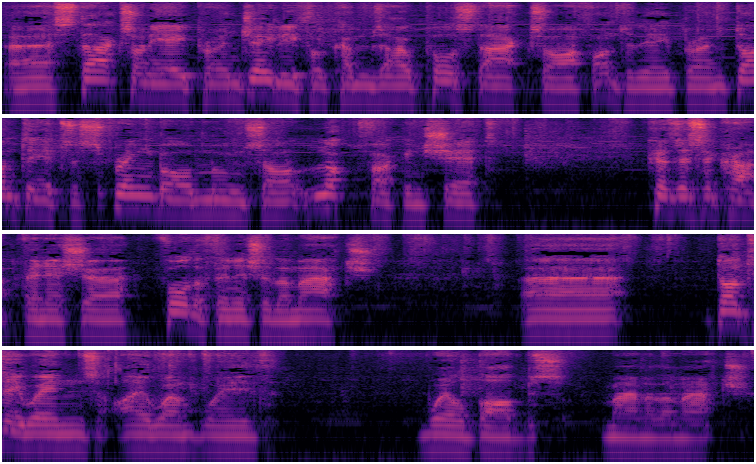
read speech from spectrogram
Uh, Starks on the apron. Jay Lethal comes out, pulls Starks off onto the apron. Dante hits a springboard moonsault. Look fucking shit. Because it's a crap finisher for the finish of the match. Uh, Dante wins. I went with Will Bob's man of the match.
